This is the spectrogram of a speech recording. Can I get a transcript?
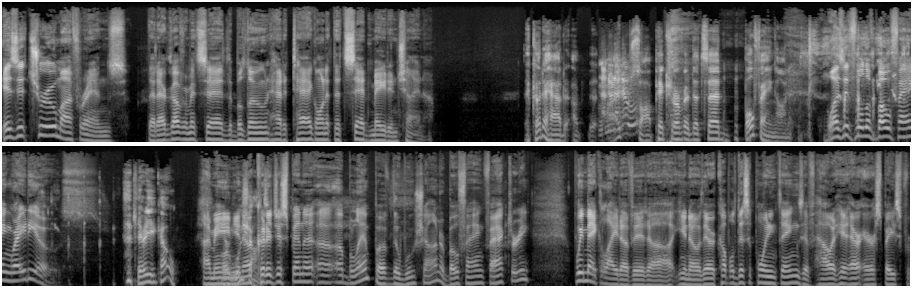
Is it true, my friends, that our government said the balloon had a tag on it that said "Made in China"? It could have had. No, no, no. A, I saw a picture of it that said Baofeng on it. Was it full of Baofeng radios? there you go. I mean, you know, Wushans. could have just been a, a, a blimp of the Wushan or Baofeng factory. We make light of it. Uh, you know, there are a couple disappointing things of how it hit our airspace. For,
